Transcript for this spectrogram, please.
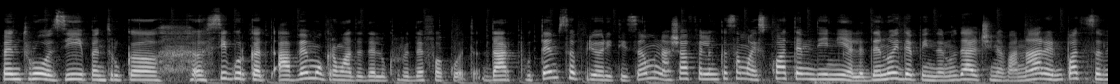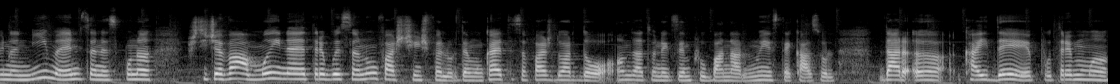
pentru o zi, pentru că uh, sigur că avem o grămadă de lucruri de făcut, dar putem să prioritizăm în așa fel încât să mai scoatem din ele. De noi depinde, nu de altcineva. N-are, nu poate să vină nimeni să ne spună, știi ceva, mâine trebuie să nu faci 5 feluri de mâncare, trebuie să faci doar două. Am dat un exemplu banal, nu este cazul. Dar uh, ca idee putem, uh,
